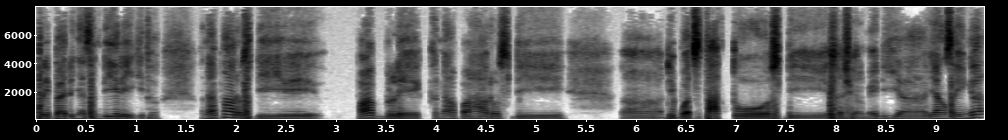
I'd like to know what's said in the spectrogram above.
pribadinya sendiri gitu. Kenapa harus di publik? Kenapa harus di uh, dibuat status di sosial media yang sehingga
